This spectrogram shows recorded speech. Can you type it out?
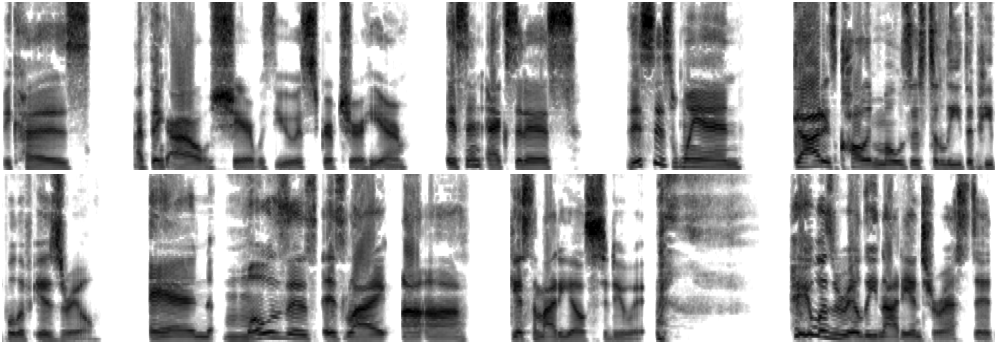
because I think I'll share with you a scripture here. It's in Exodus. This is when God is calling Moses to lead the people of Israel. And Moses is like, uh uh-uh, uh get somebody else to do it. he was really not interested.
